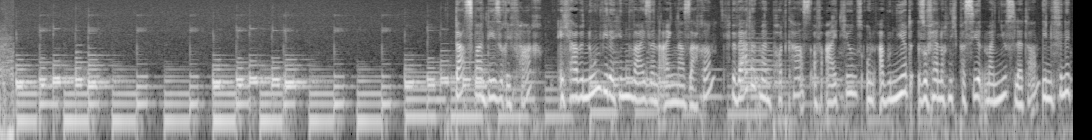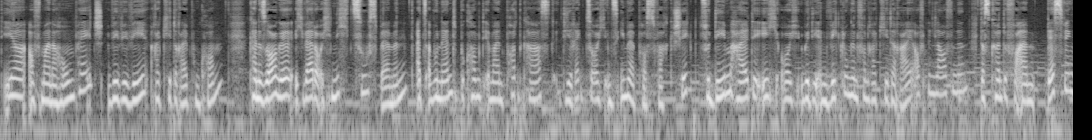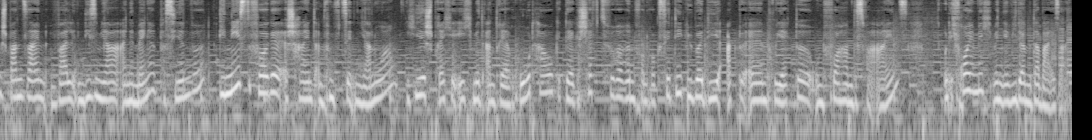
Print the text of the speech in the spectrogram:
Das war Desiree Fach. Ich habe nun wieder Hinweise in eigener Sache. Bewertet meinen Podcast auf iTunes und abonniert, sofern noch nicht passiert, mein Newsletter. Den findet ihr auf meiner Homepage www.raket3.com. Keine Sorge, ich werde euch nicht zuspammen. Als Abonnent bekommt ihr meinen Podcast direkt zu euch ins E-Mail-Postfach geschickt. Zudem halte ich euch über die Entwicklungen von Raketerei auf den Laufenden. Das könnte vor allem deswegen spannend sein, weil in diesem Jahr eine Menge passieren wird. Die nächste Folge erscheint am 15. Januar. Hier spreche ich mit Andrea Rothaug, der Geschäftsführerin von Rock City, über die aktuellen Projekte und Vorhaben des Vereins. Und ich freue mich, wenn ihr wieder mit dabei seid.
